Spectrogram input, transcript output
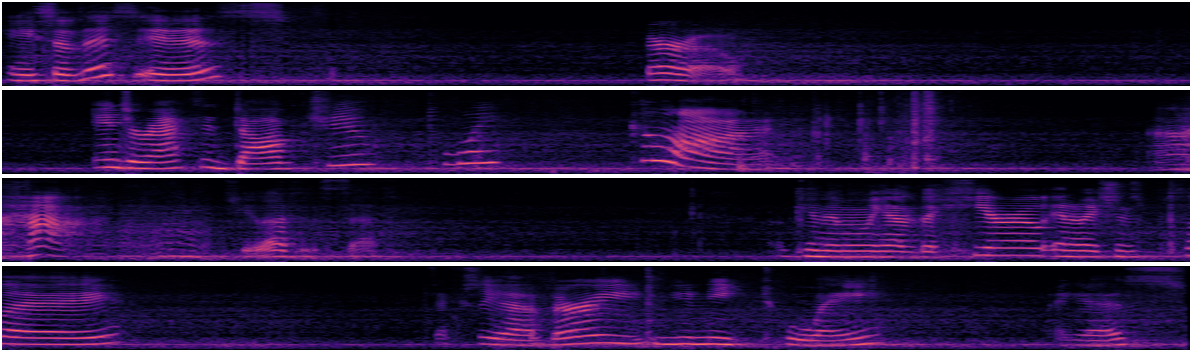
Okay, so this is Burrow. Interactive dog chew toy? Come on. Aha. She loves this stuff. Okay, then when we have the Hero Animations Play. It's actually a very unique toy, I guess.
